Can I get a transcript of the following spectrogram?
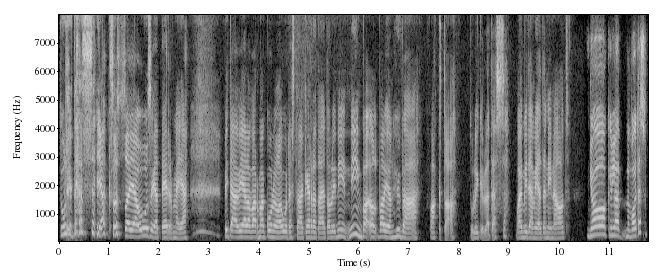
tuli tässä jaksossa ja uusia termejä. Pitää vielä varmaan kuunnella uudestaan kerrata, että oli niin, niin pa- paljon hyvää faktaa tuli kyllä tässä. Vai mitä mieltä Nina oot? Joo, kyllä me voitaisiin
